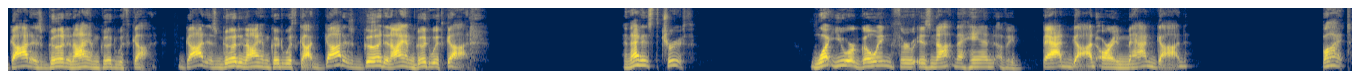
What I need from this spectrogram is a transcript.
God is good and I am good with God. God is good and I am good with God. God is good and I am good with God. And that is the truth. What you are going through is not the hand of a bad God or a mad God, but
